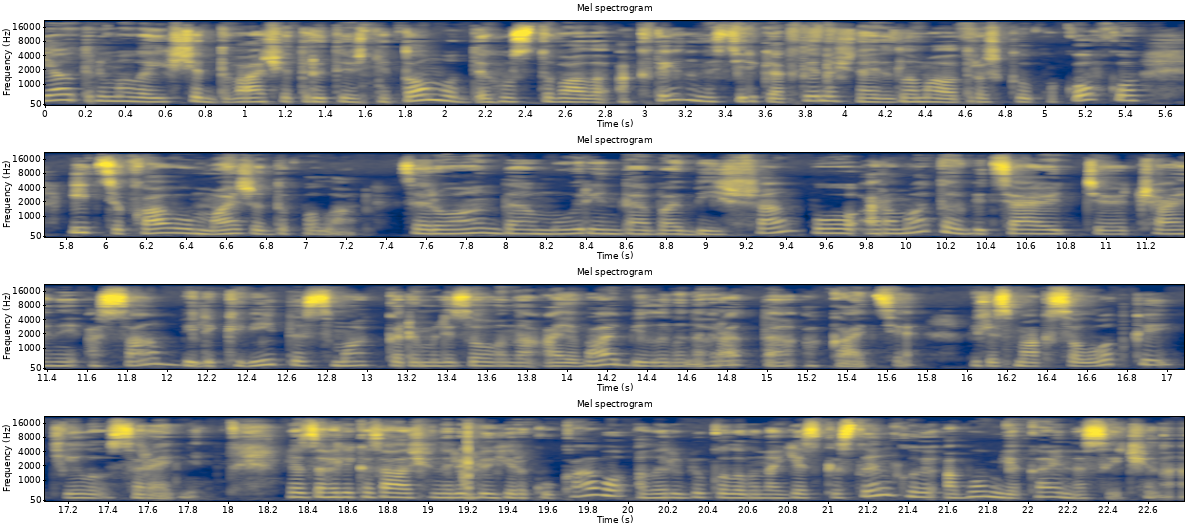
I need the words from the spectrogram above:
Я отримала їх ще 2 чи 3 тижні тому, дегустувала активно, настільки активно, що навіть зламала трошки упаковку, і цю каву майже допила. Це Руанда Мурінда Бабіша. По аромату обіцяють чайний асам, білі квіти, смак карамелізована айва, білий виноград та акація. Після смак солодкий, тіло середнє. Я взагалі казала, що не люблю гірку каву, але люблю, коли вона є з кислинкою або м'яка і насичена.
